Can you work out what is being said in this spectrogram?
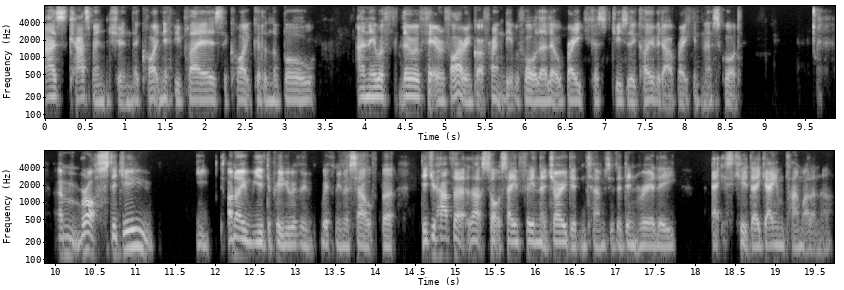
as Kaz mentioned, they're quite nippy players. They're quite good on the ball, and they were they were fitter and firing, quite frankly, before their little break because due to the COVID outbreak in their squad. Um, Ross, did you, you? I know you did the preview with me, with me myself, but did you have that that sort of same feeling that Joe did in terms of they didn't really execute their game plan well enough?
